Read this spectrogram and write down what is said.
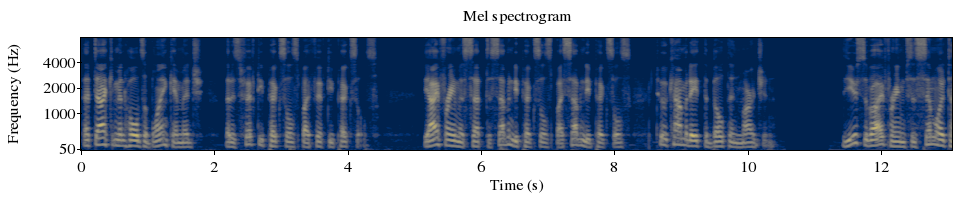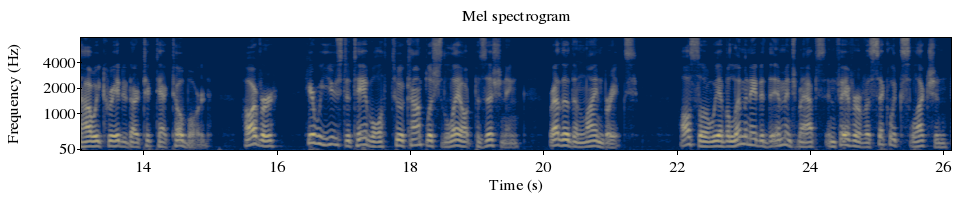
That document holds a blank image that is 50 pixels by 50 pixels. The iframe is set to 70 pixels by 70 pixels to accommodate the built-in margin. The use of iframes is similar to how we created our tic-tac-toe board. However, here we used a table to accomplish the layout positioning, rather than line breaks. Also, we have eliminated the image maps in favor of a cyclic selection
